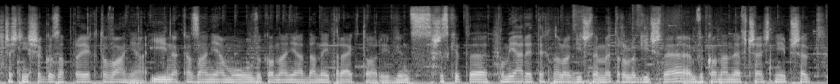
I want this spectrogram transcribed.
wcześniejszego zaprojektowania i nakazania mu wykonania danej trajektorii, więc wszystkie te pomiary technologiczne, metrologiczne wykonane wcześniej przed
